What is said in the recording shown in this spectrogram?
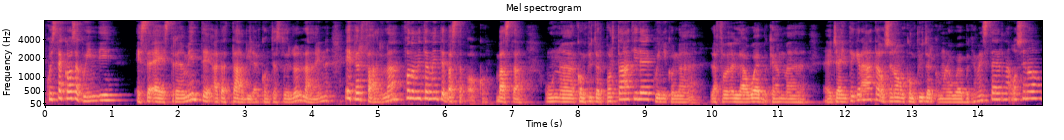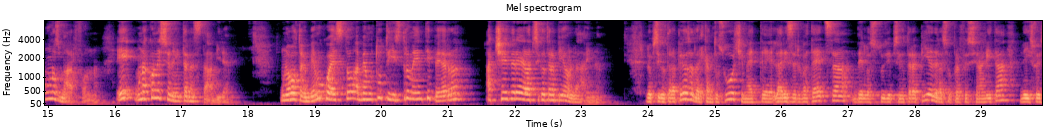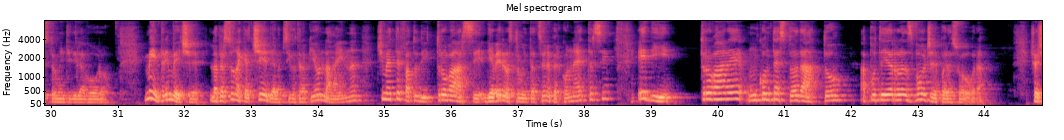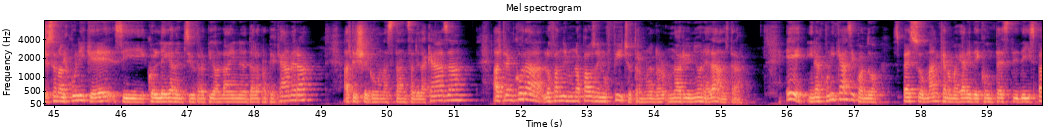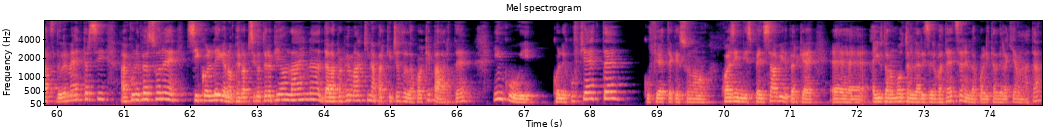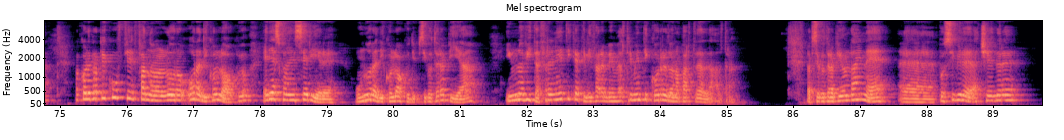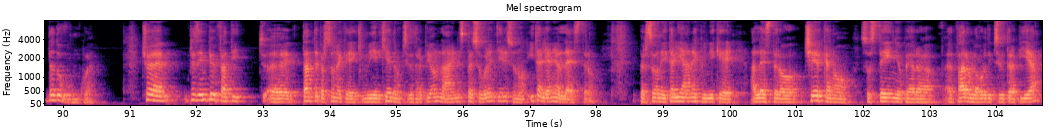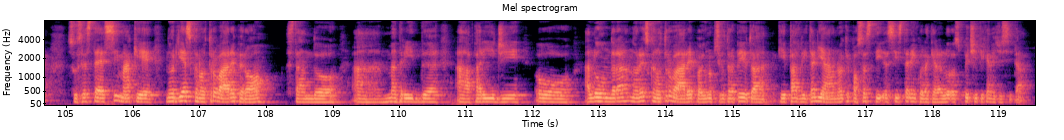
questa cosa quindi è estremamente adattabile al contesto dell'online e per farla fondamentalmente basta poco. Basta un computer portatile, quindi con la, la, la webcam eh, già integrata, o se no un computer con una webcam esterna, o se no uno smartphone e una connessione internet stabile. Una volta che abbiamo questo, abbiamo tutti gli strumenti per accedere alla psicoterapia online. Lo psicoterapeuta dal canto suo ci mette la riservatezza dello studio di psicoterapia, della sua professionalità, dei suoi strumenti di lavoro. Mentre invece la persona che accede alla psicoterapia online ci mette il fatto di trovarsi, di avere la strumentazione per connettersi e di trovare un contesto adatto a poter svolgere poi la sua ora. Cioè ci sono alcuni che si collegano in psicoterapia online dalla propria camera, altri scelgono una stanza della casa, altri ancora lo fanno in una pausa in ufficio tra una, riunione e l'altra. E in alcuni casi, quando spesso mancano magari dei contesti, degli spazi dove mettersi, alcune persone si collegano per la psicoterapia online dalla propria macchina parcheggiata da qualche parte, in cui con le cuffiette, cuffiette che sono quasi indispensabili perché eh, aiutano molto nella riservatezza e nella qualità della chiamata, ma con le proprie cuffie fanno la loro ora di colloquio e riescono a inserire un'ora di colloquio di psicoterapia in una vita frenetica che li farebbe altrimenti correre da una parte e dall'altra. La psicoterapia online è eh, possibile accedere da dovunque. Cioè, per esempio, infatti, eh, tante persone che, che, mi richiedono psicoterapia online spesso e volentieri sono italiani all'estero. Persone italiane quindi che all'estero cercano sostegno per eh, fare un lavoro di psicoterapia su se stessi, ma che non riescono a trovare però stando a Madrid, a Parigi o a Londra, non riescono a trovare poi uno psicoterapeuta che parli italiano e che possa assistere in quella che è la loro specifica necessità.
